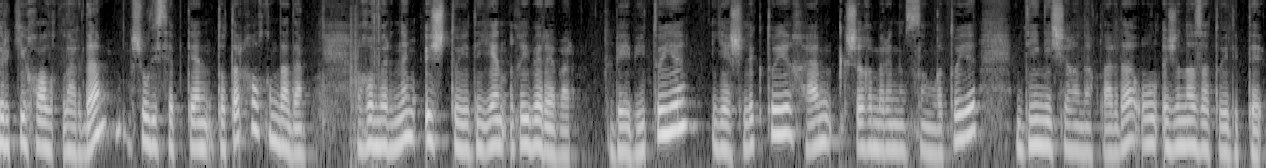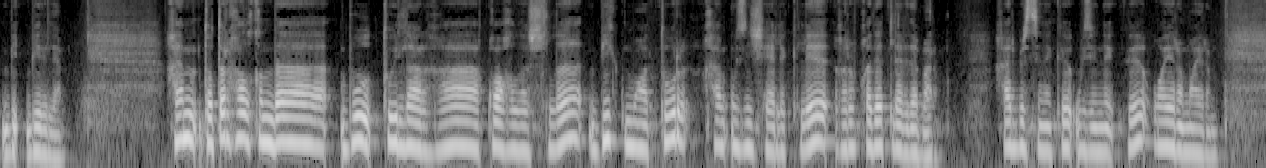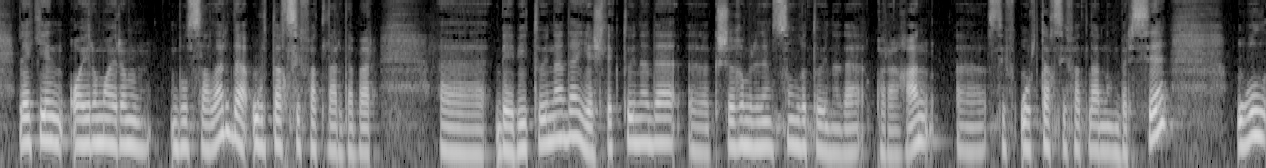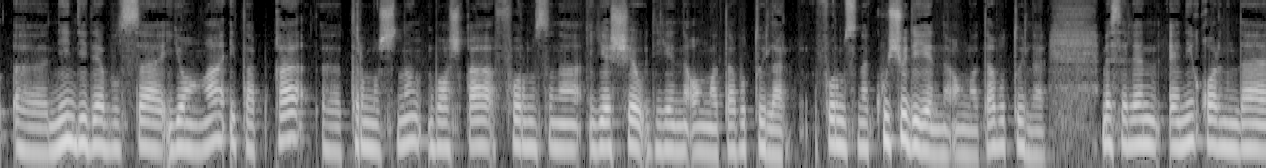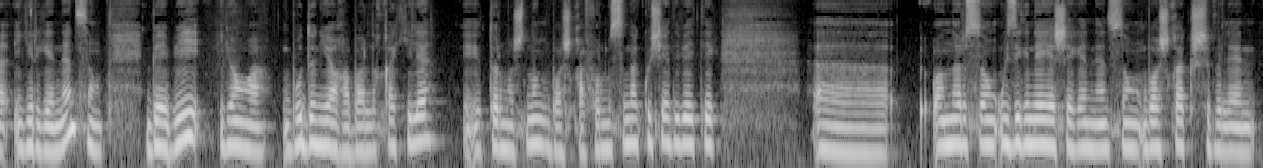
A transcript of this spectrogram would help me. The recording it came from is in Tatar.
төрки халыкларда, шул исәптән татар халкында да гомернең өч туе дигән гыйбарә бар. Бәби туе, яшьлек туе һәм кеше гомеренең соңгы туе, дини чыганакларда ул җеназа туе дип тә бирелә. Һәм татар халкында бу туйларга кагылышлы бик матур һәм үзенчәлекле гореф-гадәтләр дә бар. Һәрберсенеке үзенеке аерым-аерым. Ләкин аерым-аерым булсалар да, уртак сыйфатлар да бар. Э, бәби туена да, яшьлек туена да, э, кеше гомеренең соңгы туена да караган э, уртак сыйфатларның берсе Ул нинди дә булса яңа этапка, тормышның башка формасына яшәү дигәнне аңлата бу туйлар. Формасына күчү дигәнне аңлата бу туйлар. Мәсәлән, әни карнында йөргәннән соң, бәби яңа бу дөньяга барлыкка килә, тормышның башка формасына күчә дип әйтик. Аннары соң үзе генә яшәгәннән соң башка кеше белән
